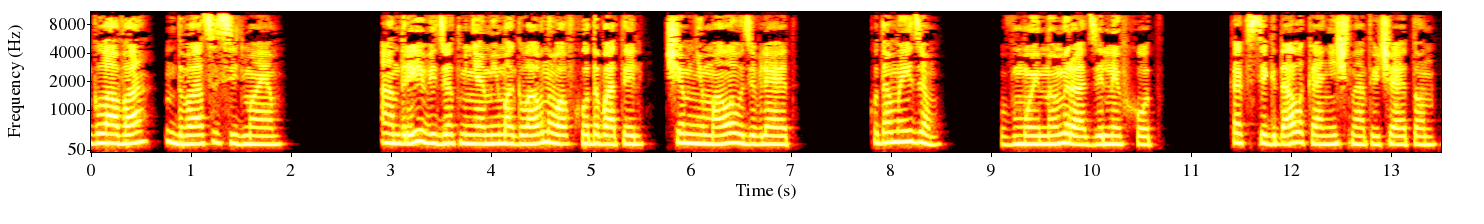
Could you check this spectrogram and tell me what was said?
Глава двадцать седьмая. Андрей ведет меня мимо главного входа в отель, чем немало удивляет. Куда мы идем? В мой номер отдельный вход. Как всегда, лаконично отвечает он.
